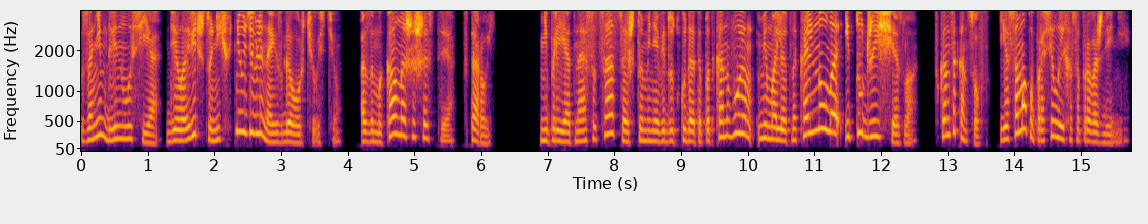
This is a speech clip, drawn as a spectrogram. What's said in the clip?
за ним двинулась я, делая вид, что ничуть не удивлена их сговорчивостью, а замыкал наше шествие второй. Неприятная ассоциация, что меня ведут куда-то под конвоем, мимолетно кольнула и тут же исчезла. В конце концов, я сама попросила их о сопровождении.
